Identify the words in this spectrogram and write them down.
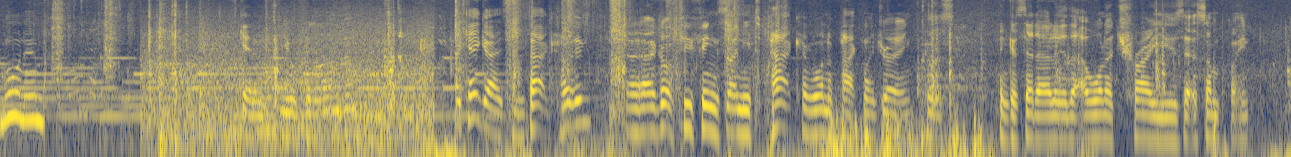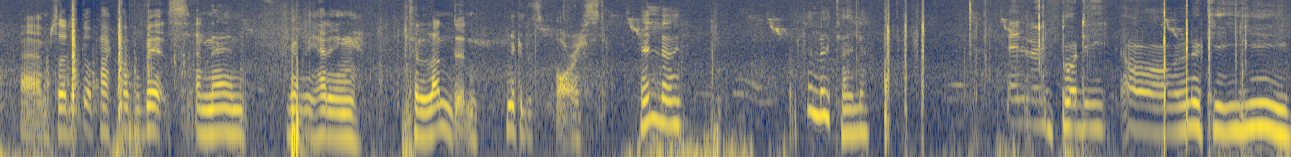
Morning. Getting fuel for London. Okay guys, I'm back home. Uh, I got a few things that I need to pack. I want to pack my drone because I think I said earlier that I want to try use it at some point. Um, so I've got to pack a couple bits and then we're going to be heading to London. Look at this forest. Hello. Hello Taylor. Hello buddy. Oh look at you.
